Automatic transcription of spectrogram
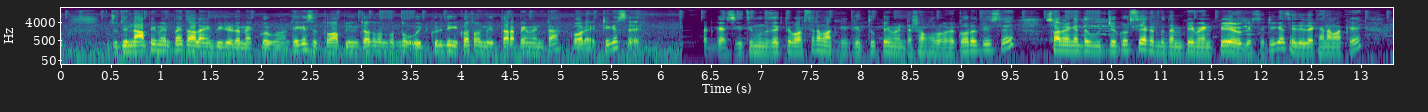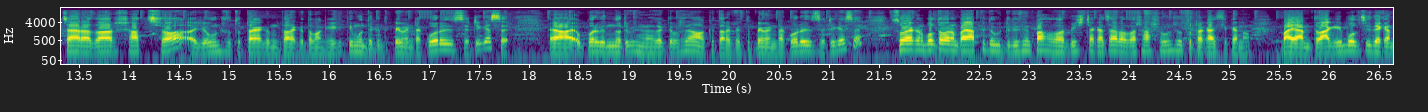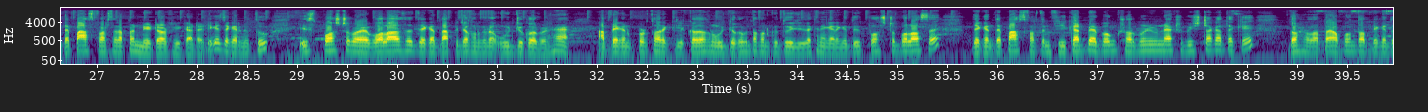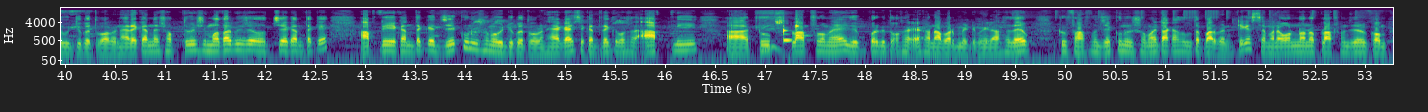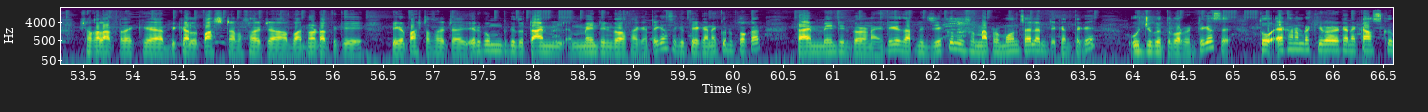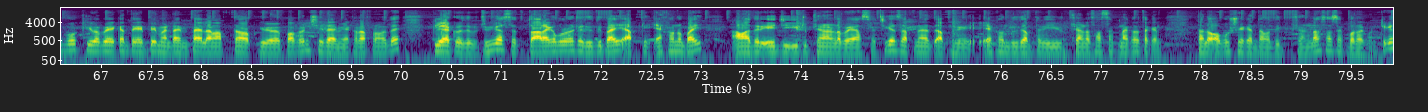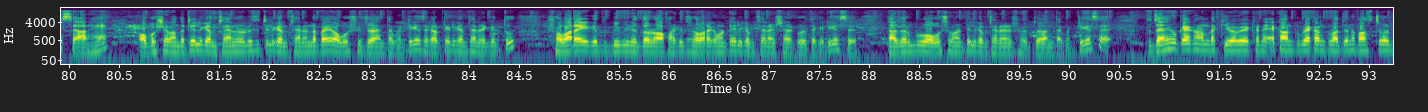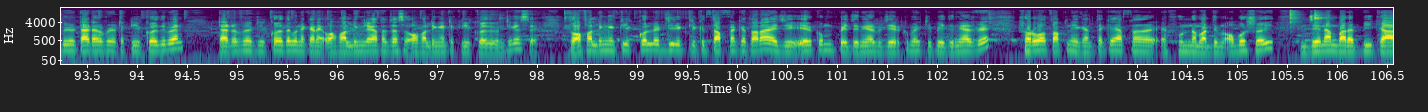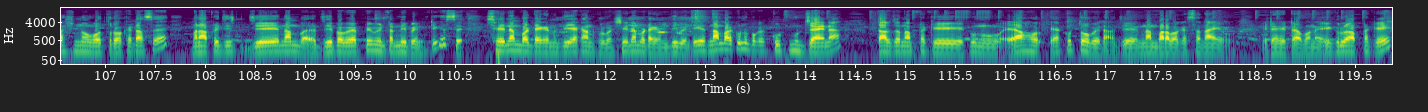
যদি না পেমেন্ট পাই, তাহলে আমি ভিডিওটা ম্যাক করব না, ঠিক আছে? তো আপনি ততক্ষণ পর্যন্ত ওয়েট করে দেখি কত মিনিট তারা পেমেন্টটা করে, ঠিক আছে? গাইস ইতিমধ্যে দেখতে পাচ্ছেন আমাকে কিন্তু পেমেন্টটা সফলভাবে করে দিয়েছে। সো আমি এখান থেকে উইথড্র করছি। এখন কিন্তু আমি পেমেন্ট পেয়েও গেছি, ঠিক আছে? যে দেখেন আমাকে চার হাজার সাতশো ওই যে উনসত্তর টাকা কিন্তু তারা কিন্তু আমাকে ইতিমধ্যে কিন্তু পেমেন্টটা করে দিচ্ছে ঠিক আছে? উপরে কিন্তু নোটিফিকেশন দেখতে পাচ্ছেন? আমাকে তারা কিন্তু পেমেন্টটা করে দিচ্ছে ঠিক আছে? সো এখন বলতে পারেন, ভাই, আপনি তো উইথড্র দিয়েছেন পাঁচ হাজার বিশ টাকা, চার হাজার সাতশো উনসত্তর টাকা আছে কেন? ভাই, আমি তো আগেই বলছি দেখেন পাঁচ পার্সেন্ট আপনার নেটওয়ার্ক ফি কাটে, ঠিক আছে? এখানে কিন্তু স্পষ্টভাবে বলা আছে যে এখানে আপনি যখন কোনো উইথড্র করবেন হ্যাঁ? আপনি এখানে প্রথমে ক্লিক করে যখন উইথড্র করবেন, তখন কিন্তু এই যে দেখেন, এখানে কিন্তু স্পষ্ট বলা আছে যে এখান থেকে পাঁচ পার্সেন্ট ফি কাটবে এবং সর্বনিম্ন একশো বিশ টাকা থেকে দশ হাজার টাকা পর্যন্ত আপনি এখান থেকে করতে পারবেন। আর এখানে সবচেয়ে বেশি মজার বিষয় হচ্ছে এখান থেকে আপনি এখান থেকে যে কোনো সময় উইথড্র করতে পারবেন। হ্যাঁ গাইস এখান থেকে আপনি ট্রুপস প্ল্যাটফর্মে যে উপরে কিন্তু এখন আবার মেল আসা হোক ট্রুপ প্ল্যাটফর্মে যে কোনো সময় টাকা তুলতে পারবেন, ঠিক আছে? মানে অন্যান্য প্ল্যাটফর্ম যেরকম সকাল আটটা থেকে বিকাল পাঁচটা বা ছয়টা বা নটা থেকে বিকাল পাঁচটা, ছয়টা, এরকম কিন্তু টাইম মেনটেন করা থাকে, ঠিক আছে? কিন্তু এখানে কোনো প্রকার টাইম মেনটেন করা নাই, ঠিক আছে? আপনি যে কোনো সময় আপনার মন চাইলে আপনি এখান থেকে উজ্জ্ব করতে পারবেন, ঠিক আছে? তো এখন আমরা কীভাবে কাজ করব, কীভাবে এখান থেকে পেমেন্ট আমি পাইলাম, আপনারা কীভাবে পাবেন সেটা আমি এখন মধ্যে ক্লিয়ার করে দেবো, ঠিক আছে? তার আগে বলে রাখি, যদি ভাই, আপনি এখনও ভাই, আমাদের এই যে ইউটিউব চ্যানেলটা ভাই আছে, ঠিক আছে? আপনার আপনি এখন যদি আপনার ইউটিউব চ্যানেল সাবস্ক্রাইব না করে থাকেন, তাহলে অবশ্যই এখান থেকে আমাদের ইউটিউব চ্যানেলটা সাবস্ক্রাইব করে রাখবেন, ঠিক আছে? আর হ্যাঁ অবশ্যই আমাদের টেলিগ্রাম চ্যানেল রয়েছে টেলিগ্রাম চ্যানেলটা ভাই, অবশ্যই জয়েন থাকবেন, ঠিক আছে? কারণ টেলিগ্রাম চ্যানেল কিন্তু সবার আগে কিন্তু বিভিন্ন ধরনের অফার কিন্তু সবার আগে আমরা টেলিগ্রাম চ্যানেল শেয়ার করে থাকি, ঠিক আছে? তার জন্য বলব, অবশ্যই আমার টেলিগ্রাম চ্যানেলের সাথে জয়েন থাকবেন, ঠিক আছে? তো যাই হোক, এখন আমরা কীভাবে এখানে অ্যাকাউন্ট করব? অ্যাকাউন্ট খোলার জন্য ফার্স্ট অফ অল ভিডিও টাইটের উপরে একটা ক্লিক করে দিবেন টাইটের উপরে ক্লিক করে দেবেন এখানে অফার লিঙ্ক লেখা আছে অফার লিঙ্কে একটা ক্লিক করে দেবেন, ঠিক আছে? তো অফার লিঙ্কে ক্লিক করলে ডিরেক্টলি কিন্তু আপনাকে তারা এই যে এরকম পেজে নিয়ে আসবে যে এরকম একটি পেজে নিয়ে আসবে সর্বত আপনি এখান থেকে আপনার ফোন নাম্বার দিবেন। অবশ্যই যে নাম্বারে বিকাশ, নগদ, রকেট আছে মানে আপনি যে নাম্বার যেভাবে পেমেন্টটা নেবেন, ঠিক আছে? সেই নাম্বারটা এখানে দিয়ে অ্যাকাউন্ট করবেন, সেই নাম্বারটা এখানে দিবেন, ঠিক আছে? নাম্বার কোনো প্রকার কুটমুট যায় না, তার জন্য আপনাকে কোনো এয়া করতে হবে না যে নাম্বার আমার কাছে নাই এটা এটা মানে এগুলো আপনাকে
